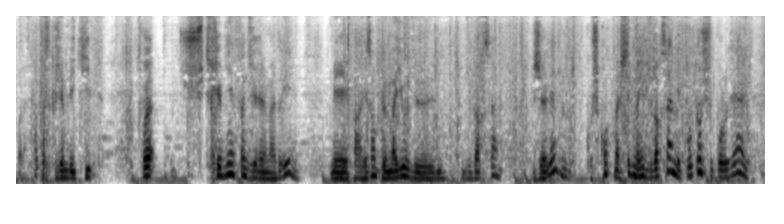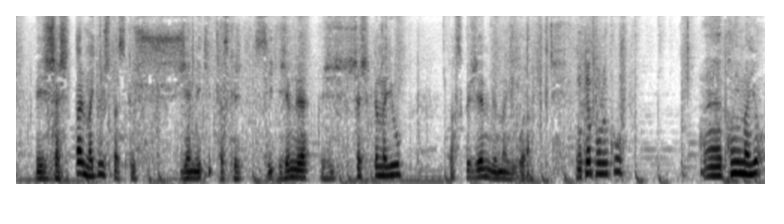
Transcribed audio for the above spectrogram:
Pas parce que j'aime l'équipe. Voilà, je suis très bien fan du Real Madrid, mais par exemple le maillot du Barça, je l'aime. Je compte m'acheter le maillot du Barça, mais pourtant je suis pour le Real. Mais j'achète pas le maillot parce que j'aime l'équipe, parce que j'aime le, j'achète le maillot parce que j'aime le maillot. Voilà. Donc là pour le coup, euh, premier maillot,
